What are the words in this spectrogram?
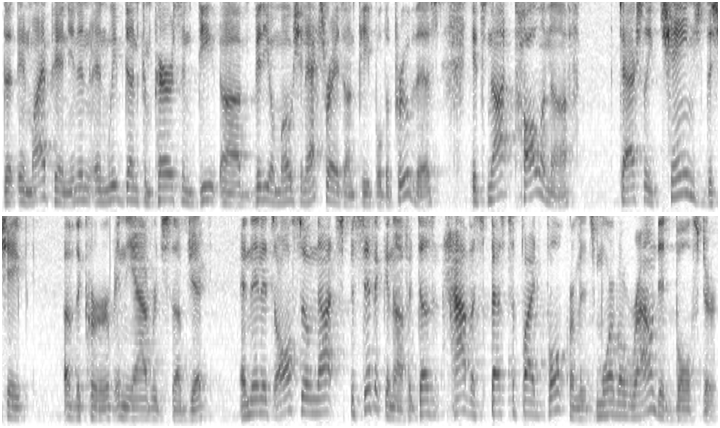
that, in my opinion, and, and we've done comparison deep, uh, video motion x rays on people to prove this, it's not tall enough to actually change the shape of the curve in the average subject. And then it's also not specific enough. It doesn't have a specified fulcrum, it's more of a rounded bolster.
